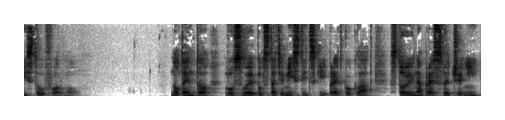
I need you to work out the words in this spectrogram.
istou formou. No tento vo svojej podstate mystický predpoklad stojí na presvedčení,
